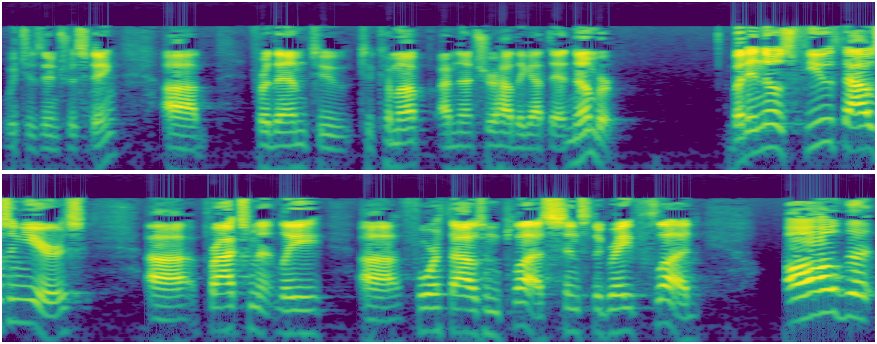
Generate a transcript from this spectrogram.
which is interesting uh, for them to, to come up. I'm not sure how they got that number. But in those few thousand years, uh, approximately uh, 4,000 plus since the Great Flood, all the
